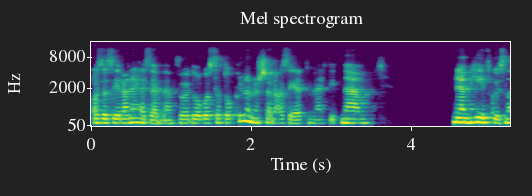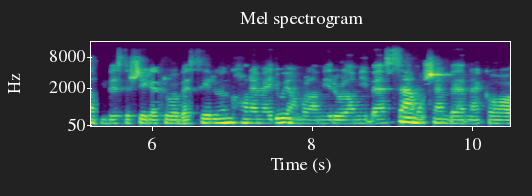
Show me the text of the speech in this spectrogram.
az azért a nehezebben földolgozható, különösen azért, mert itt nem, nem hétköznapi veszteségekről beszélünk, hanem egy olyan valamiről, amiben számos embernek a,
